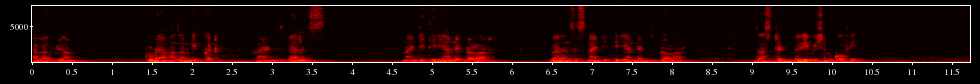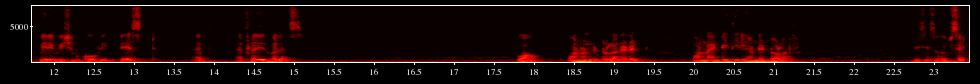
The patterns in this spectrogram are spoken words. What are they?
hello everyone. Today amazon gift card current is balance. 9300 dollar. Balance is 9300 dollar. Just at verification coffee. Verification coffee paste. F your balance. Wow. 100 dollar added. 190 300 dollar. This is a website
